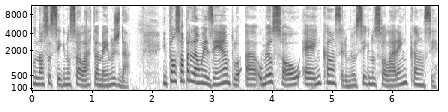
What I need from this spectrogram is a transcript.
o nosso signo solar também nos dá. Então, só para dar um exemplo, uh, o meu Sol é em Câncer, o meu signo solar é em Câncer.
